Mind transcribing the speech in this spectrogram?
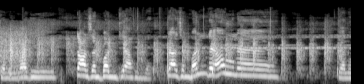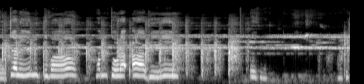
चलो टार्जन बन गया हूँ मैं। टार्जन बन गया हूँ मैं। चलो, चले मित्रवा हम थोड़ा आगे। एक मिनट।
